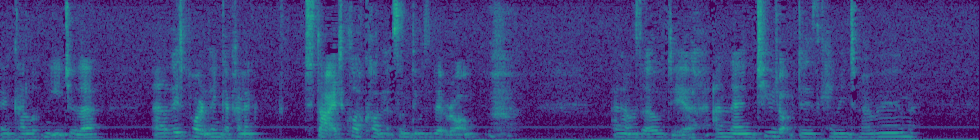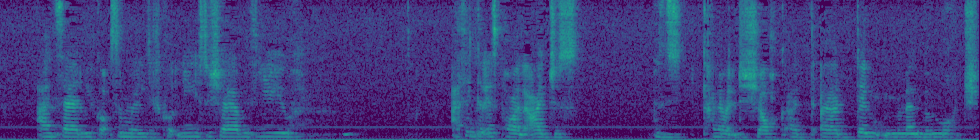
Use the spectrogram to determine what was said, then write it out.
and kind of looking at each other. And at this point, I think I kind of started to clock on that something was a bit wrong. and I was like, oh dear. And then two doctors came into my room and said, we've got some really difficult news to share with you. I think at this point, I just was kind of went into shock. I, I don't remember much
